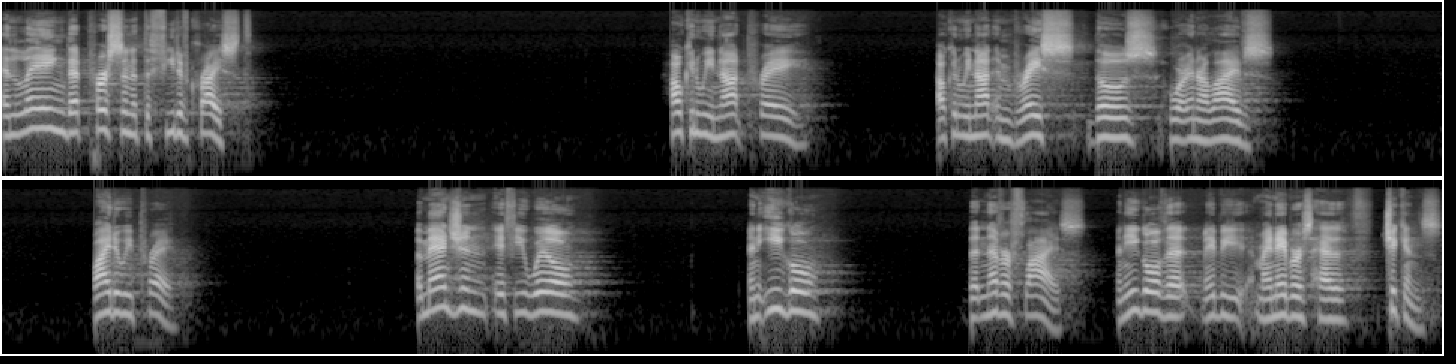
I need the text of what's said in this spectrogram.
and laying that person at the feet of Christ. How can we not pray? How can we not embrace those who are in our lives? Why do we pray? Imagine, if you will, an eagle that never flies. An eagle that maybe my neighbors have chickens,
